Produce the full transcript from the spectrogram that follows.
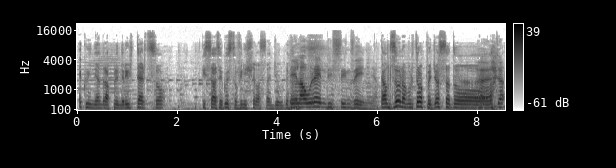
e quindi andrà a prendere il terzo chissà se questo finisce la stagione. De Laurentiis insegna. Calzona purtroppo è già stato... Eh, già,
